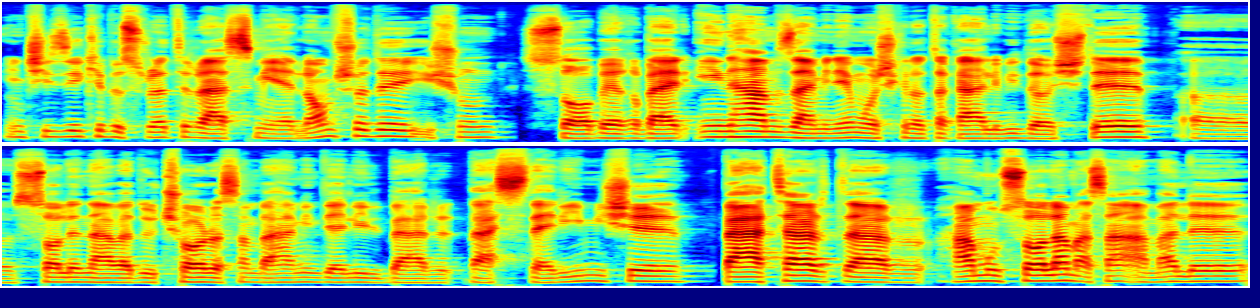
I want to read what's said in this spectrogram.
این چیزی که به صورت رسمی اعلام شده. ایشون سابق بر این هم زمینه مشکلات قلبی داشته. سال 94 اصلا به همین دلیل بر بستری میشه. بعدتر در همون سالم اصلا عمل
